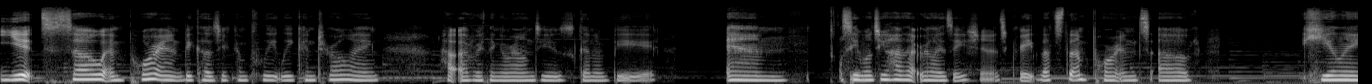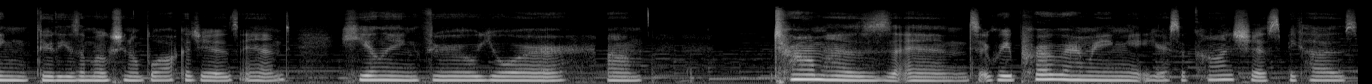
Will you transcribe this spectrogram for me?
it's so important because you're completely controlling how everything around you is gonna be. And see, once you have that realization, it's great. That's the importance of healing through these emotional blockages and healing through your um, traumas and reprogramming your subconscious because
